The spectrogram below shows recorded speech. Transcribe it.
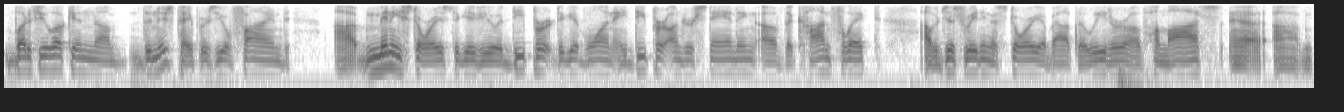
but if you look in um, the newspapers, you'll find uh, many stories to give you a deeper, to give one a deeper understanding of the conflict. I was just reading a story about the leader of Hamas uh, um,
